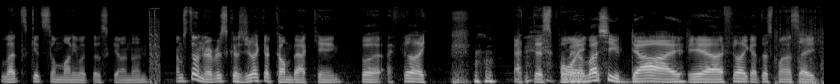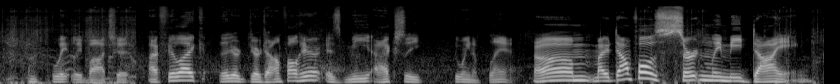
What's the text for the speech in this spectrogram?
Let's get some money with this gun then. I'm still nervous because you're like a comeback king, but I feel like at this I mean, point, unless you die. yeah, I feel like at this point, let's say completely botch it. I feel like your, your downfall here is me actually doing a plan. Um, my downfall is certainly me dying.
